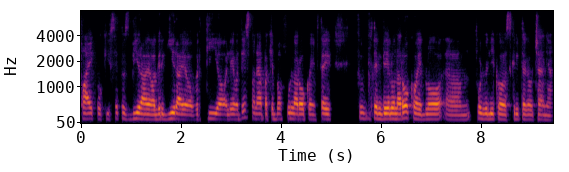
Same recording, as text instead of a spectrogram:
pajkov, ki vse to zbirajo, agregirajo, vrtijo levo, desno, ne, ampak je bilo full na roko in v, tej, v tem delu na roko je bilo um, full veliko skritega učenja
